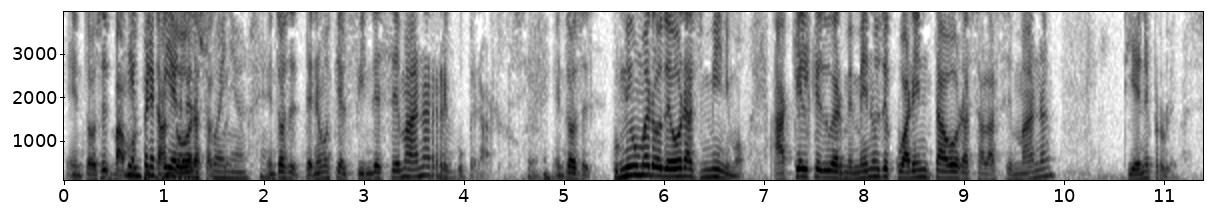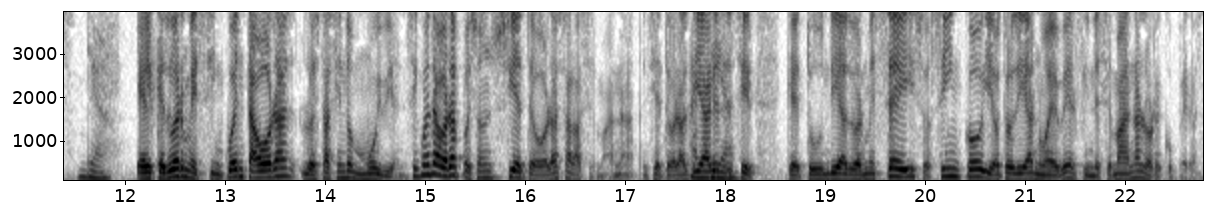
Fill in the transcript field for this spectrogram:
entonces vamos quitando horas al sueño. Entonces, tenemos que el fin de semana recuperarlo. Entonces, un número de horas mínimo, aquel que duerme menos de 40 horas a la semana, tiene problemas. Ya. El que duerme 50 horas lo está haciendo muy bien. 50 horas pues son 7 horas a la semana, 7 horas diarias, es decir, que tú un día duermes 6 o 5 y otro día 9, el fin de semana lo recuperas.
